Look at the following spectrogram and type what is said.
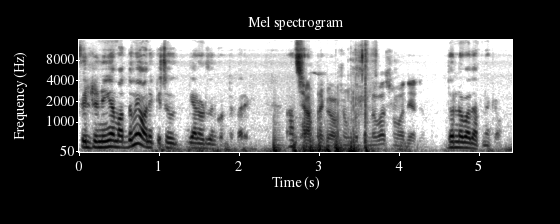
ফিল্ড ট্রেনিং এর মাধ্যমে অনেক কিছু জ্ঞান অর্জন করতে পারে। আচ্ছা আপনাকে অসংখ্য ধন্যবাদ। সময় দেওয়ার জন্য। ধন্যবাদ আপনাকে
